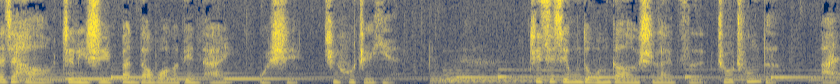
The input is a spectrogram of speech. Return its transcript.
大家好，这里是半岛网络电台，我是知乎者也。这期节目的文稿是来自周冲的，《爱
